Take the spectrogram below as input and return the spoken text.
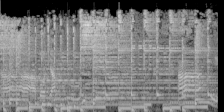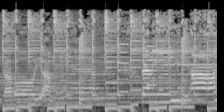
ถ้าบ่จำเป็นอายก็บ่อยาม่นแต่นี่อาย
